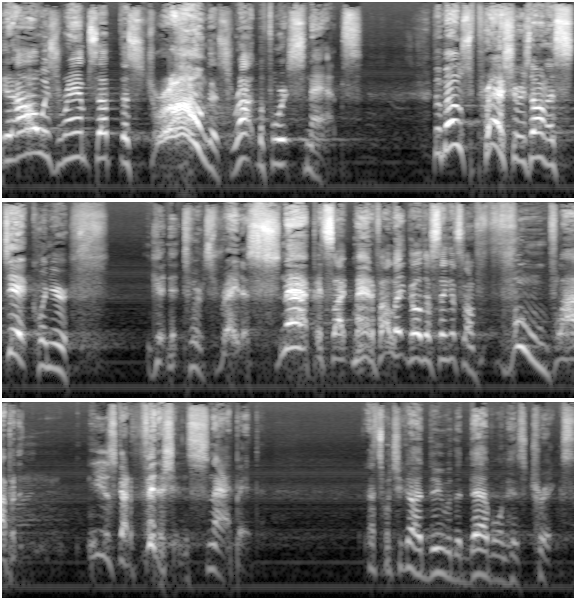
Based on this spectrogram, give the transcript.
It always ramps up the strongest right before it snaps. The most pressure is on a stick when you're getting it towards ready to snap. It's like, man, if I let go of this thing, it's going to boom, fly. But you just got to finish it and snap it. That's what you got to do with the devil and his tricks.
